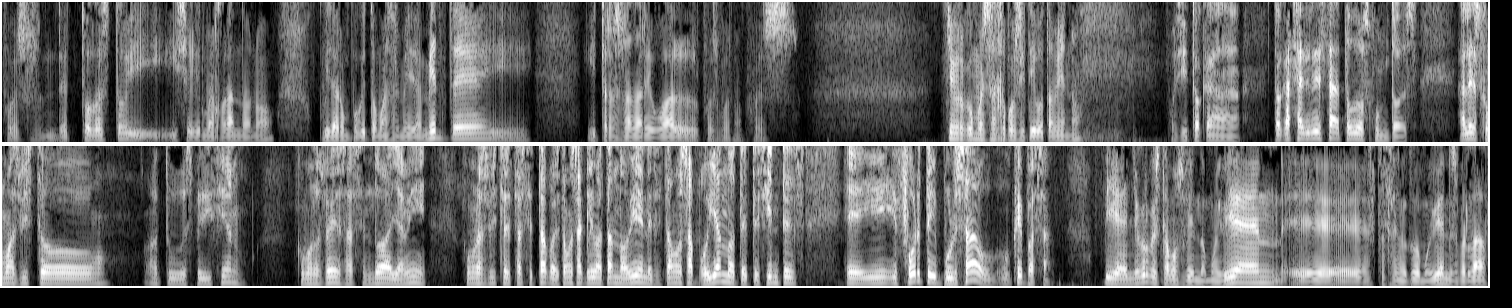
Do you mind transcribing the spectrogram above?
pues, de todo esto y, seguir mejorando, ¿no? Cuidar un poquito más el medio ambiente y, y trasladar igual, pues bueno, pues yo creo que un mensaje positivo también, ¿no? Pues sí, toca, toca salir de esta todos juntos. Alex, ¿cómo has visto a tu expedición? ¿Cómo nos ves a Sendoa y a mí? ¿Cómo has visto estas etapas? ¿Estamos aclimatando bien? ¿Estamos apoyándote? ¿Te sientes eh, fuerte y pulsado? ¿O qué pasa? Bien, yo creo que estamos viendo muy bien, eh, está saliendo todo muy bien, es verdad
